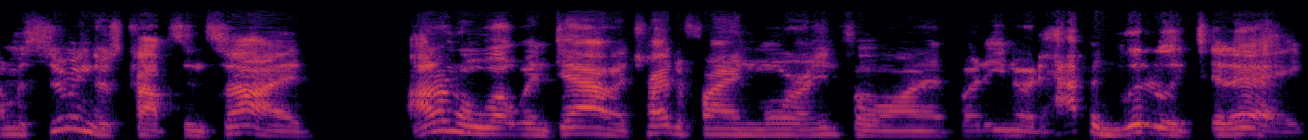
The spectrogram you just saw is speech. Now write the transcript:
I'm assuming there's cops inside. I don't know what went down. I tried to find more info on it, but you know, it happened literally today.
